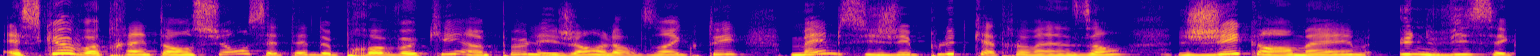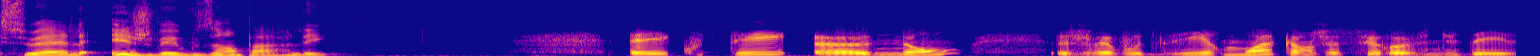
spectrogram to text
Est-ce que votre intention, c'était de provoquer un peu les gens en leur disant, écoutez, même si j'ai plus de 80 ans, j'ai quand même une vie sexuelle et je vais vous en parler? Écoutez, euh, non. Je vais vous dire, moi, quand je suis revenue des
